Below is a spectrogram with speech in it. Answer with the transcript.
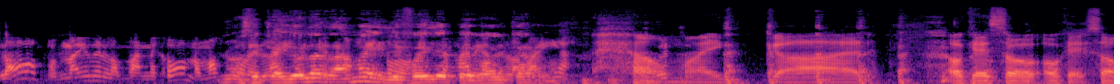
No, pues nadie lo manejó, nomás No, por se el cayó aire la que rama y le fue y le pegó al carro. Oh my God. Ok, so, okay, so,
